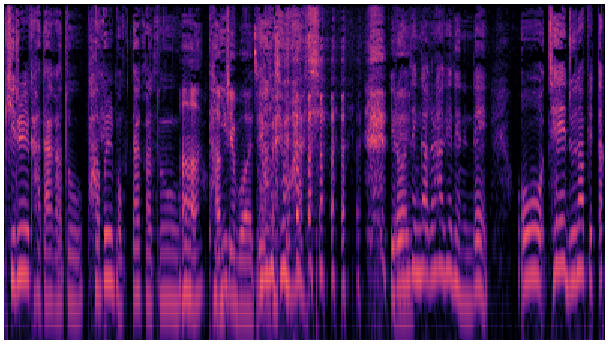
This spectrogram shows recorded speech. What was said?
길을 가다가도 밥을 먹다가도 아, 다음 이- 주에 뭐 하지? 다음 주에 뭐 하지? 이런 네. 생각을 하게 되는데, 어, 제 눈앞에 딱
